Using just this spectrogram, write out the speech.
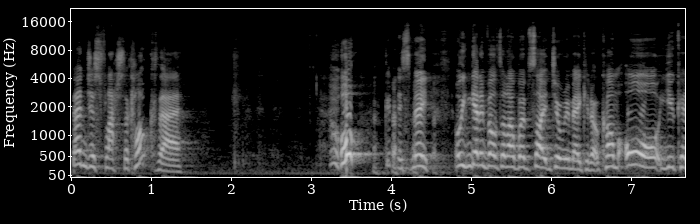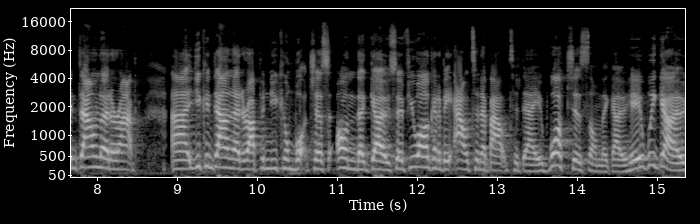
Ben just flashed the clock there. Oh, goodness me. Or you can get involved on our website, jewelrymaker.com, or you can download our app. Uh, you can download our app and you can watch us on the go. So if you are going to be out and about today, watch us on the go. Here we go.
